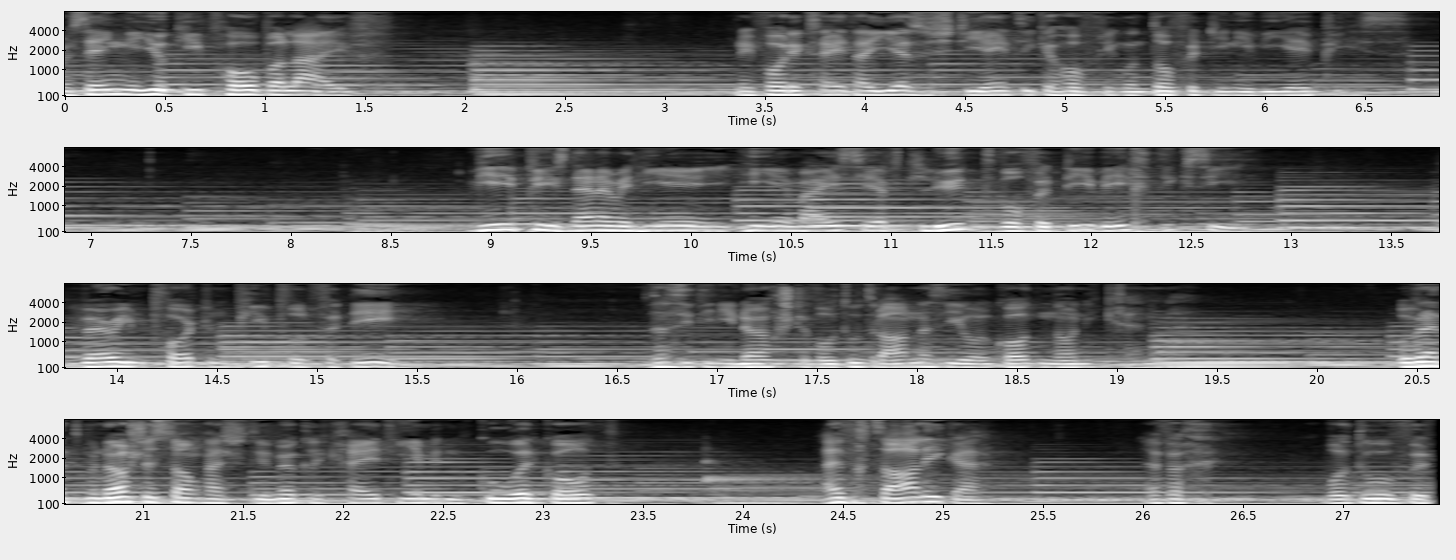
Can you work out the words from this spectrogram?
Und wir singen You give Hope Life. Und ich vorhin gesagt habe, Jesus ist die einzige Hoffnung und auch für deine VIPs. VIPs nennen wir hier, hier im ICF die Leute, die für dich wichtig sind. Very important people für dich. Das sind deine Nächsten, die du dran sind und Gott noch nicht kennen. Und während dem nächsten Song hast du die Möglichkeit, hier mit dem guten Gott einfach zu anlegen. Einfach, wo du für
